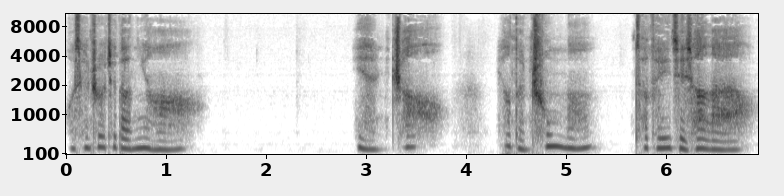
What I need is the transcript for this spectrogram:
我先出去等你啊。眼罩要等出门才可以解下来啊。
